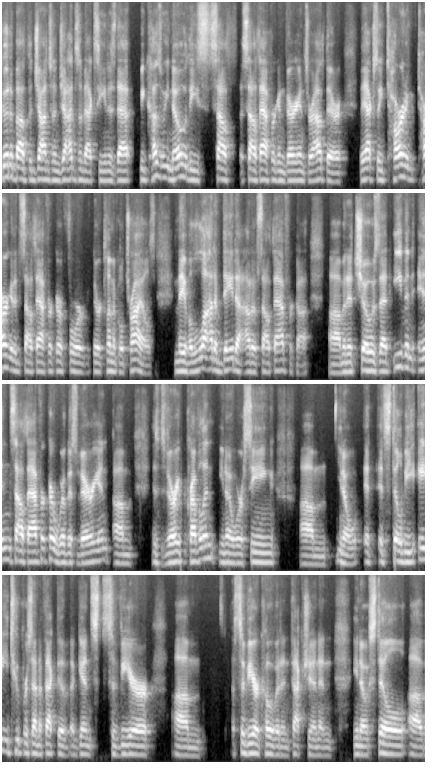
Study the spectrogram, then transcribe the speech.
good about the johnson johnson vaccine is that because we know these south south african variants are out there they actually tar- targeted south africa for their clinical trials. And they have a lot of data out of south africa. Um, and it shows that even in south africa where this variant um, is very prevalent you know we're seeing um, you know it, it still be 82% effective against severe um, severe COVID infection and, you know, still uh,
